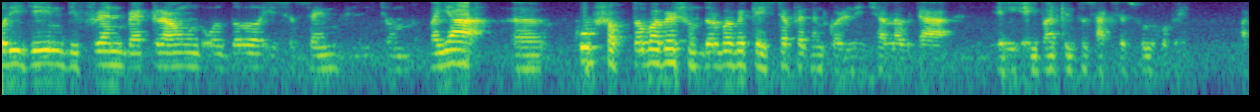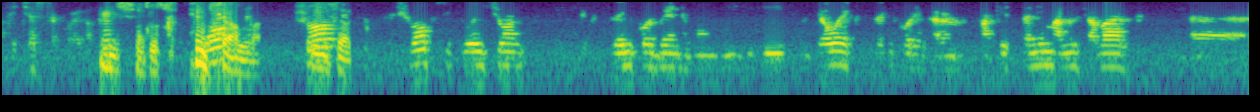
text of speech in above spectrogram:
origin different background although it's a same religion ভাইয়া খুব শক্তভাবে সুন্দরভাবে কেসটা প্রেজেন্ট করেন ইনশাআল্লাহ ওটা এই এইবার কিন্তু সাকসেসফুল হবে। আপনি চেষ্টা করেন ওকে ইনশাআল্লাহ সব সব সিচুয়েশন এক্সপ্লেন করবেন এবং উনি যদি ওইটাও এক্সপ্লেন করে কারণ পাকিস্তানি মানুষ আবার আহ,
